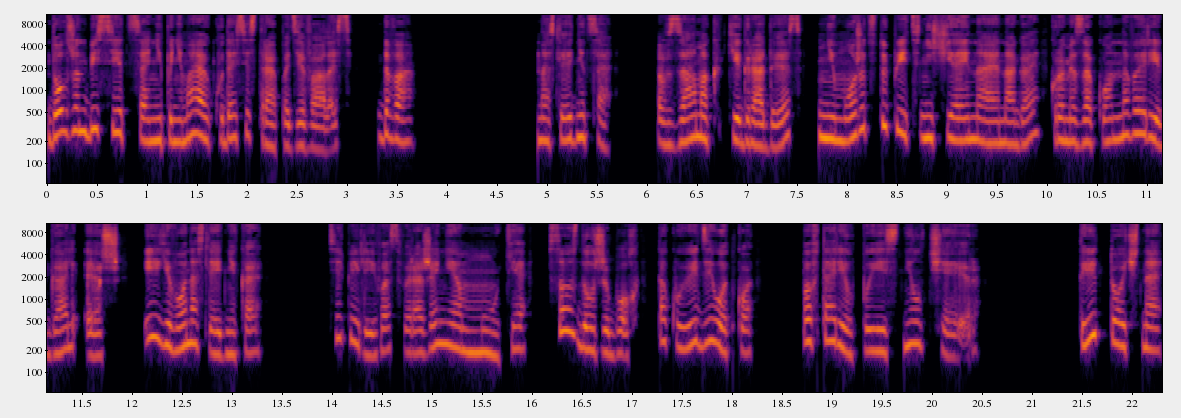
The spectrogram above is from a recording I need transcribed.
должен беситься, не понимая, куда сестра подевалась. Два. Наследница. В замок Киградес не может ступить ничья иная нога, кроме законного Регаль Эш и его наследника. Терпеливо, с выражением муки, создал же бог такую идиотку, повторил, пояснил Чейр. Ты точно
